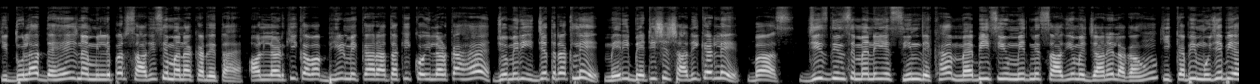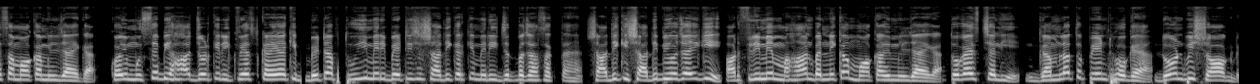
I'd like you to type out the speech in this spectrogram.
कि दूल्हा दहेज न मिलने पर शादी से मना कर देता है और लड़की का वह भीड़ में कह रहा था कि कोई लड़का है जो मेरी इज़्ज़त रख ले, मेरी बेटी से शादी कर ले, बस। जिस दिन से मैंने ये सीन देखा, मैं भी इसी उम्मीद में शादियों में जाने लगा हूँ की कभी मुझे भी ऐसा मौका मिल जाएगा। कोई मुझसे भी हाथ जोड़ के रिक्वेस्ट करेगा की, बेटा तू ही मेरी बेटी से शादी करके मेरी इज़्ज़त बचा सकता है। शादी की शादी भी हो जाएगी और फ्री में महान बनने का मौका भी मिल जाएगा। तो गैस चलिए, गमला तो पेंट हो गया। डोंट बी शॉक्ड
